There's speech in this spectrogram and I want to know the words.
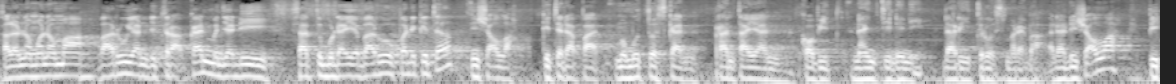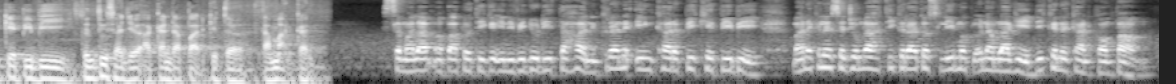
Kalau norma-norma baru yang diterapkan menjadi satu budaya baru pada kita, insya-Allah kita dapat memutuskan rantaian COVID-19 ini dari terus merebak. Dan insya-Allah PKPB tentu saja akan dapat kita tamatkan. Semalam 43 individu ditahan kerana ingkar PKPB, manakala sejumlah 356 lagi dikenakan kompaun.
